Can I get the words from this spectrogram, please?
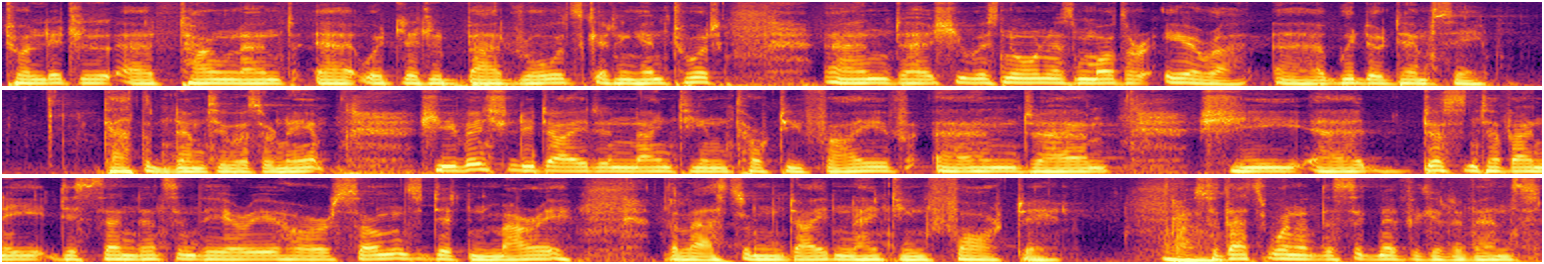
to a little uh, townland uh, with little bad roads getting into it. And uh, she was known as Mother Era, uh, Widow Dempsey. Catherine Dempsey was her name. She eventually died in 1935, and um, she uh, doesn't have any descendants in the area. Her sons didn't marry. The last one died in 1940. So that's one of the significant events.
